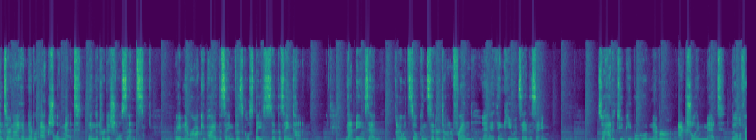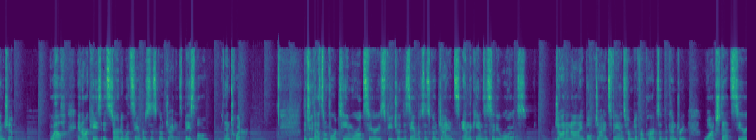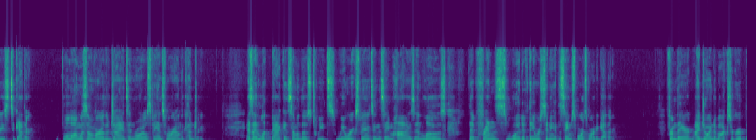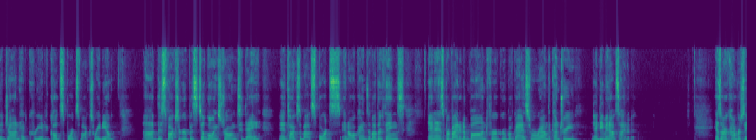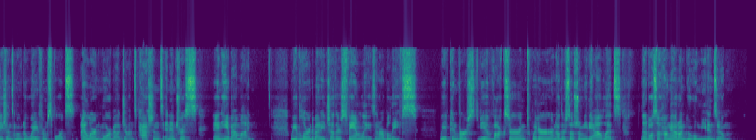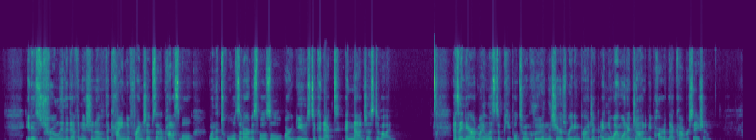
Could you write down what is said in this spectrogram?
Spencer and I have never actually met in the traditional sense. We have never occupied the same physical space at the same time. That being said, I would still consider John a friend, and I think he would say the same. So, how do two people who have never actually met build a friendship? Well, in our case, it started with San Francisco Giants baseball and Twitter. The 2014 World Series featured the San Francisco Giants and the Kansas City Royals. John and I, both Giants fans from different parts of the country, watched that series together, along with some of our other Giants and Royals fans from around the country. As I look back at some of those tweets, we were experiencing the same highs and lows that friends would if they were sitting at the same sports bar together. From there, I joined a Voxer group that John had created called Sports Vox Radio. Uh, this Voxer group is still going strong today, and it talks about sports and all kinds of other things and it has provided a bond for a group of guys from around the country and even outside of it. As our conversations moved away from sports, I learned more about John's passions and interests, and he about mine. We have learned about each other's families and our beliefs. We have conversed via Voxer and Twitter and other social media outlets, and have also hung out on Google Meet and Zoom. It is truly the definition of the kind of friendships that are possible when the tools at our disposal are used to connect and not just divide. As I narrowed my list of people to include in this year's reading project, I knew I wanted John to be part of that conversation.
